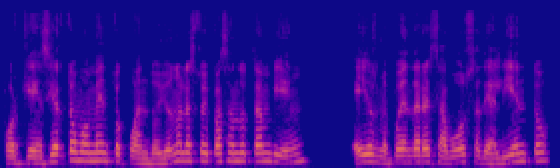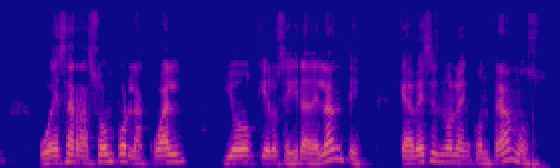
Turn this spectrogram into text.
porque en cierto momento, cuando yo no la estoy pasando tan bien, ellos me pueden dar esa voz de aliento o esa razón por la cual yo quiero seguir adelante, que a veces no la encontramos,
